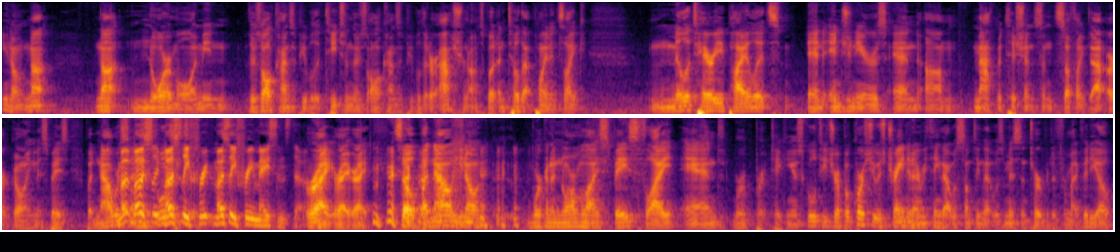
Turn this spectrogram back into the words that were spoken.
you know, not, not normal. I mean, there's all kinds of people that teach, and there's all kinds of people that are astronauts. But until that point, it's like military pilots and engineers and um, mathematicians and stuff like that are going into space. But now we're Mo- sending a mostly mostly free, mostly Freemasons though. Right, right, right. so, but now you know we're going to normalize space flight, and we're taking a school teacher up. Of course, she was trained and everything. That was something that was misinterpreted from my video,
